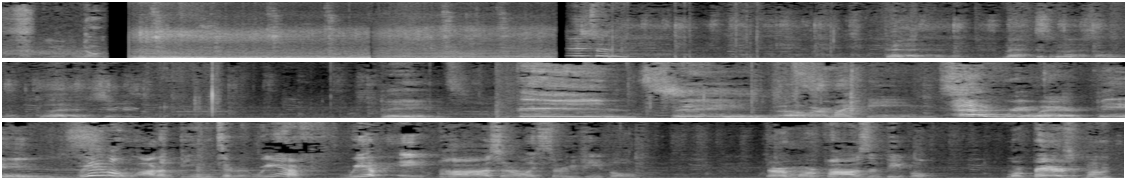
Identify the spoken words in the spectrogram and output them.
Maximize all the pleasure. Beans. Beans! Beans. Over my beans. Everywhere. Beans. We have a lot of beans in it. We have we have eight paws and only three people. There are more paws than people. More pairs of paws.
